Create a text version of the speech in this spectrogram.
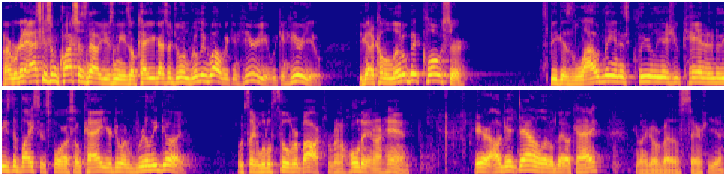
All right, we're gonna ask you some questions now using these, okay? You guys are doing really well. We can hear you. We can hear you. You gotta come a little bit closer. Speak as loudly and as clearly as you can into these devices for us, okay? You're doing really good. Looks like a little silver box. We're gonna hold it in our hand. Here, I'll get down a little bit, okay? You wanna go over by those stairs? Yeah.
